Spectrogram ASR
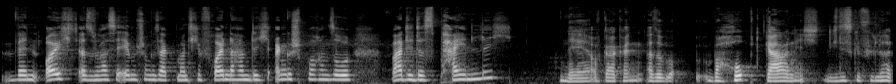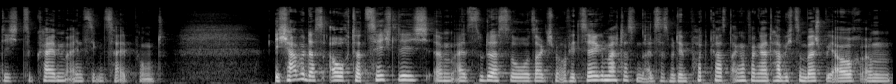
wenn euch, also du hast ja eben schon gesagt, manche Freunde haben dich angesprochen, so, war dir das peinlich? Nee, auf gar keinen, also über- überhaupt gar nicht. Dieses Gefühl hatte ich zu keinem einzigen Zeitpunkt. Ich habe das auch tatsächlich, ähm, als du das so, sag ich mal, offiziell gemacht hast und als das mit dem Podcast angefangen hat, habe ich zum Beispiel auch ähm,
